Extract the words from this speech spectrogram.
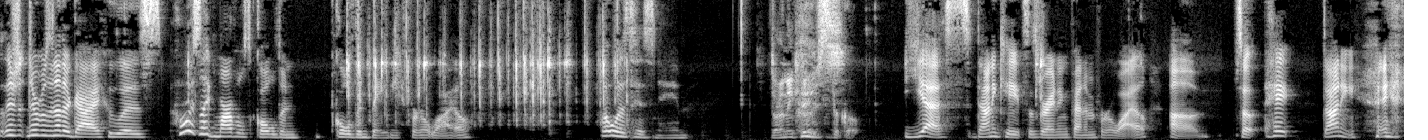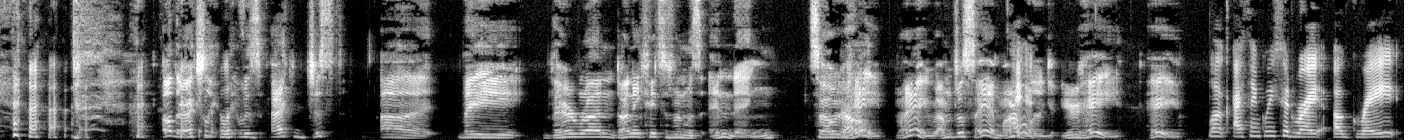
There's there was another guy who was who was like Marvel's golden golden baby for a while. What was his name? Donny Cates? go- Yes, Donny Cates was writing Venom for a while. Um, so hey, Donny, hey, Oh, they're actually it was act just uh they their run Donny Cates' run was ending. So Oh. hey, hey, I'm just saying, Marvel, you're hey, hey. look, I think we could write a great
